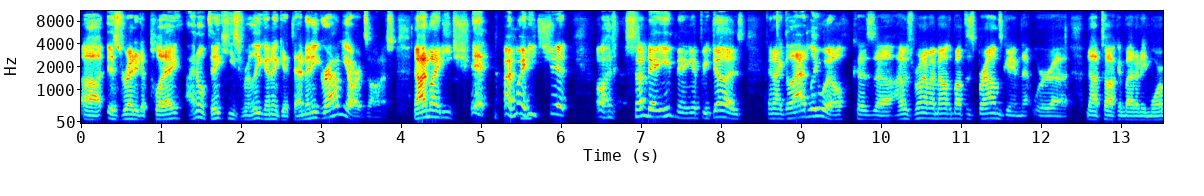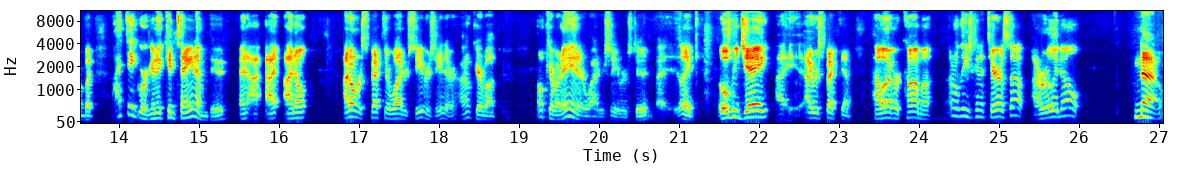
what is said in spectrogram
uh, is ready to play, I don't think he's really going to get that many ground yards on us. Now, I might eat shit. I might eat shit on Sunday evening if he does. And I gladly will because uh, I was running my mouth about this Browns game that we're uh, not talking about anymore. But I think we're going to contain him, dude. And I, I, I don't, I don't respect their wide receivers either. I don't care about, I don't care about any of their wide receivers, dude. Like OBJ, I, I respect them. However, comma, I don't think he's going to tear us up. I really don't. No,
